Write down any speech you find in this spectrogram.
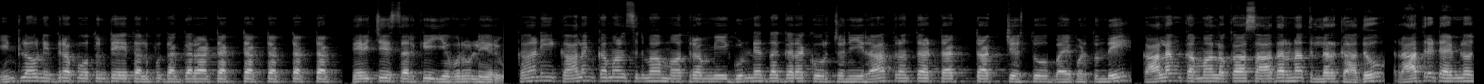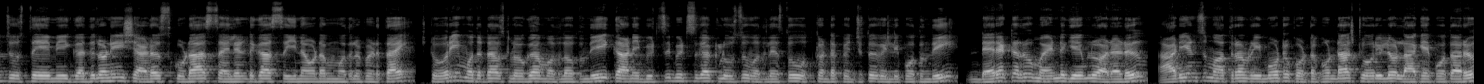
ఇంట్లో నిద్రపోతుంటే తలుపు దగ్గర టక్ టక్ టక్ టక్ టక్ తెరిచేసరికి ఎవరూ లేరు. కానీ కాలం కమాల్ సినిమా మాత్రం మీ గుండె దగ్గర కూర్చొని రాత్రంతా టక్ టక్ చేస్తూ భయపడుతుంది. కాలం కమాల్ ఒక సాధారణ థ్రిల్లర్ కాదు. రాత్రి టైంలో చూస్తే మీ గదిలోని షాడోస్ కూడా సైలెంట్గా సీన్ అవడం మొదలు పెడతాయి. స్టోరీ మొదట స్లోగా మొదలవుతుంది కానీ బిట్స్ బిట్స్గా క్లూస్ వదిలేస్తూ ఉత్కంఠ పెంచుతూ వెళ్ళిపోతుంది డైరెక్టర్ మైండ్ గేమ్లు ఆడాడు. ఆడియన్స్ మాత్రం రిమోట్ కొట్టకుండా స్టోరీలో లాక్ అయిపోతారు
